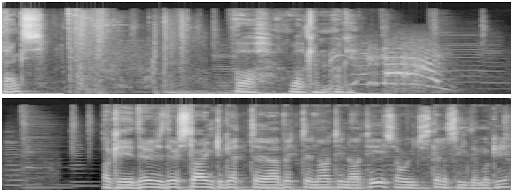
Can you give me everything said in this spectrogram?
Thanks. Oh, welcome. Okay. Okay, they're they're starting to get uh, a bit uh, naughty naughty, so we're just gonna sink them, okay?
